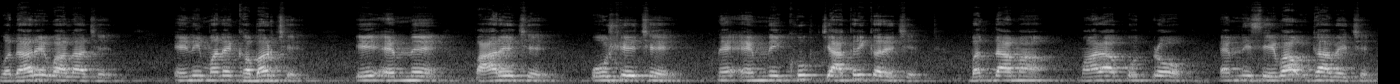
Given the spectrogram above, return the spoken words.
વધારે વાલા છે. એની મને ખબર છે. એ એમને પારે છે. પોષે છે ને એમની ખૂબ ચાકરી કરે છે. બદલામાં મારા પુત્રો એમની સેવા ઉઠાવે છે.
